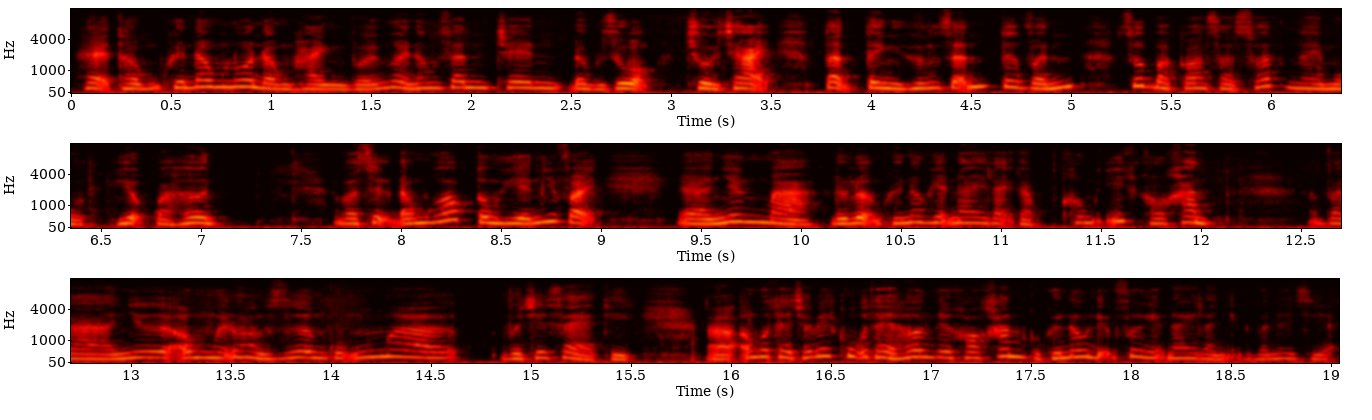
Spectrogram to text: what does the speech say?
hệ thống khuyến nông luôn đồng hành với người nông dân trên đồng ruộng, chuồng trại, tận tình hướng dẫn tư vấn giúp bà con sản xuất ngày một hiệu quả hơn. Và sự đóng góp công hiến như vậy ờ, nhưng mà lực lượng khuyến nông hiện nay lại gặp không ít khó khăn. Và như ông Nguyễn Hoàng Dương cũng ờ, vừa chia sẻ thì ông có thể cho biết cụ thể hơn cái khó khăn của khuyến nông địa phương hiện nay là những vấn đề gì ạ?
